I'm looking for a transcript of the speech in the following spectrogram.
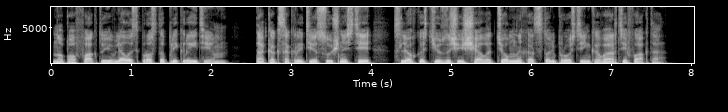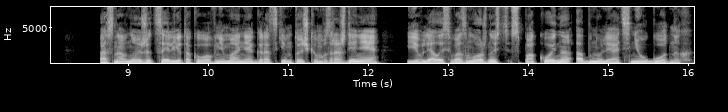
но по факту являлось просто прикрытием, так как сокрытие сущности с легкостью защищало темных от столь простенького артефакта. Основной же целью такого внимания к городским точкам возрождения являлась возможность спокойно обнулять неугодных.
